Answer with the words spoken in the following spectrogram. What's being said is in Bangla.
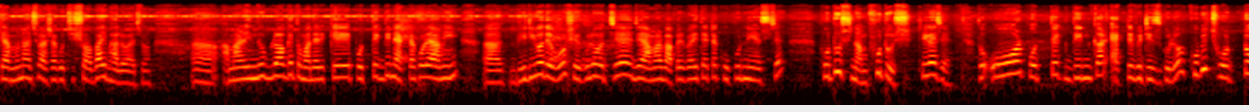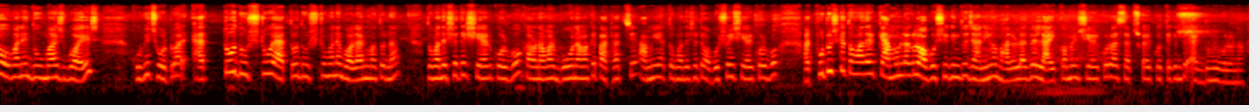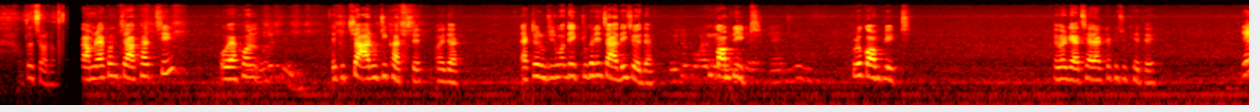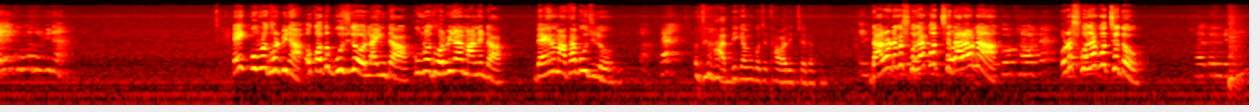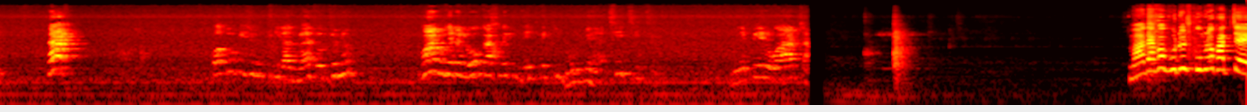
কেমন আছো? আশা করছি সবাই ভালো আছো। আমার হিন্দু ব্লগে তোমাদেরকে প্রত্যেক দিন একটা করে আমি ভিডিও দেব। সেগুলো হচ্ছে যে আমার বাপের বাড়িতে একটা কুকুর নিয়ে এসছে। ফুটুস নাম, ফুটুস, ঠিক আছে? তো ওর প্রত্যেক দিনকার অ্যাক্টিভিটিসগুলো খুবই ছোট্ট মানে দু মাস বয়স, খুবই ছোট আর এত দুষ্টু এত দুষ্টু মানে বলার মতো না। তোমাদের সাথে শেয়ার করব, কারণ আমার বোন আমাকে পাঠাচ্ছে, আমি তোমাদের সাথে অবশ্যই শেয়ার করব। আর ফুটুসকে তোমাদের কেমন লাগল অবশ্যই কিন্তু জানিও, ভালো লাগলে লাইক কমেন্ট শেয়ার করো আর সাবস্ক্রাইব করতে কিন্তু একদমই বলো না। তো চলো। আমরা এখন চা খাচ্ছি, ও এখন একটু চা রুটি খাচ্ছে, ওই দেখ। একটা রুটির মধ্যে একটুখানি চা দিয়েছে ওই দেখ। কমপ্লিট। পুরো কমপ্লিট। এবার গেছে আর একটা কিছু খেতে। এই কুমড়ো ধরবি না। ও কত বুঝলো লাইনটা। কুমড়ো ধরবি না মানেটা। ব্যাঙের মাথা বুঝলো। হাত দিয়ে কেমন করছে? থাওয়া দিচ্ছে দেখো। দাঁড়াও ওটাকে সোজা করছে দাঁড়াও না। ওটা সোজা করছে তো। কত কিছু কি রাখবে হ্যাঁ তোর জন্য? মা বলে একটা লোক আসলে কি দেখলে কি বলবে হ্যাঁ ছি ছি ছি। লেপের ওয়ার মা, দেখো, ফুটুস কুমড়ো খাচ্ছে।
